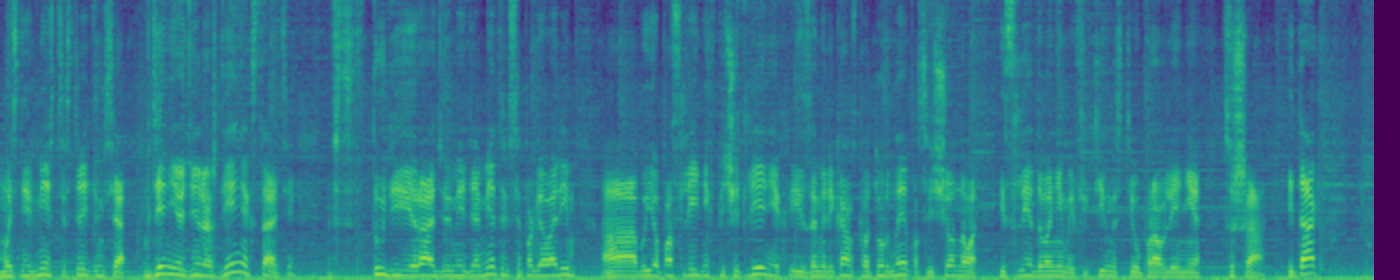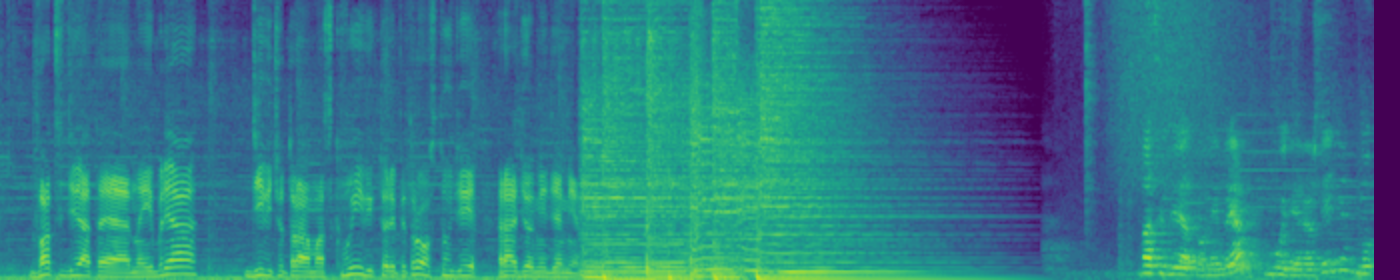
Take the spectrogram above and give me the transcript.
мы с ней вместе встретимся в день ее день рождения, кстати, студии радио Медиаметрикса поговорим об ее последних впечатлениях из американского турне, посвященного исследованиям эффективности управления США. Итак, 29 ноября, 9 утра Москвы, Виктория Петрова в студии Радио Медиамет. Двадцать девятого ноября, мой день рождения, но,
